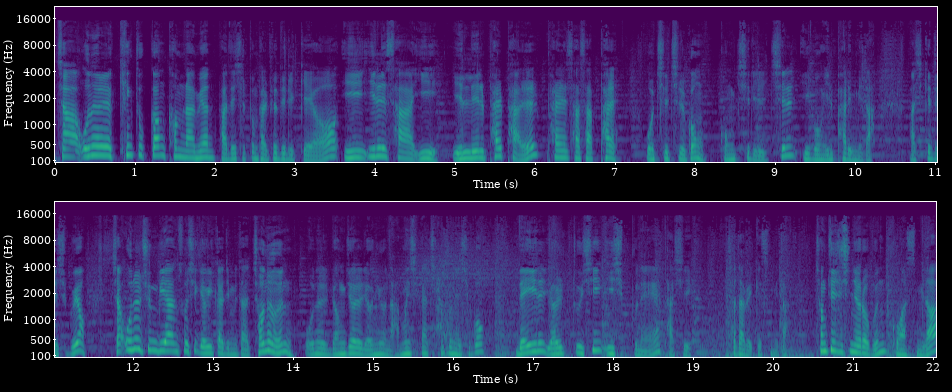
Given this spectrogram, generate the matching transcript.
자, 오늘 킹뚜껑 컵라면 받으실 분 발표 드릴게요. 2142-1188-8438-5770-0717-2018입니다. 맛있게 드시고요. 자, 오늘 준비한 소식 여기까지입니다. 저는 오늘 명절 연휴 남은 시간 잘 보내시고 내일 12시 20분에 다시 찾아뵙겠습니다. 청취해주신 여러분 고맙습니다.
